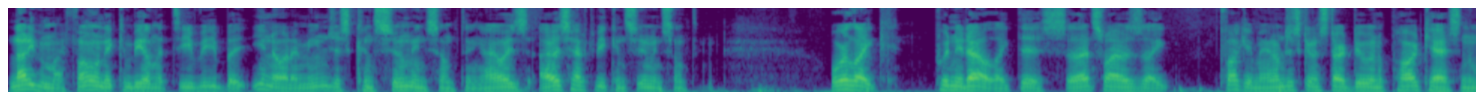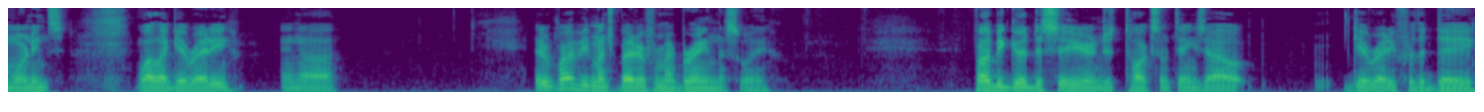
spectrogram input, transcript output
Not even my phone, it can be on the TV, but you know what I mean, just consuming something. I always I always have to be consuming something. Or like putting it out like this. So that's why I was like, fuck it, man. I'm just going to start doing a podcast in the mornings while I get ready and uh it would probably be much better for my brain this way. Probably be good to sit here and just talk some things out, get ready for the day.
